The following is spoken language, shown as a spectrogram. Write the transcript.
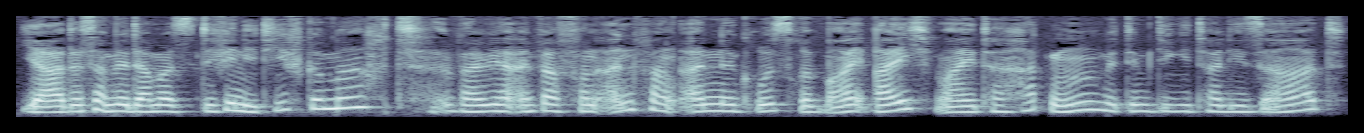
Ja, das haben wir damals definitiv gemacht, weil wir einfach von Anfang an eine größere Reichweite hatten mit dem Digitalisat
